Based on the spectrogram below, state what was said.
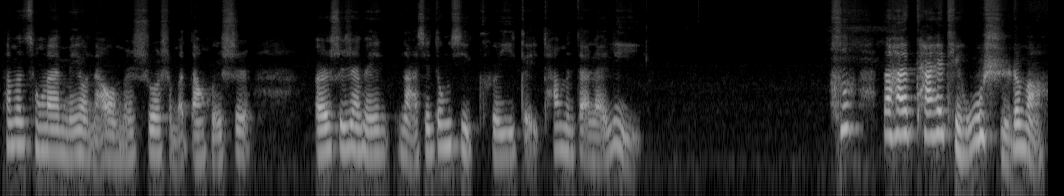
他们从来没有拿我们说什么当回事，而是认为哪些东西可以给他们带来利益。哼，那还他还挺务实的嘛。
